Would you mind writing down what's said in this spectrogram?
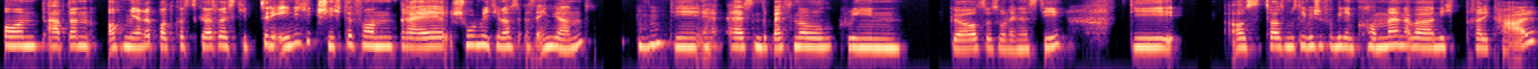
Und habe dann auch mehrere Podcasts gehört, weil es gibt eine ähnliche Geschichte von drei Schulmädchen aus, aus England. Mhm. Die heißen The Bethnal Green Girls oder so nennen es die, die aus, zwar aus muslimischen Familien kommen, aber nicht radikal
